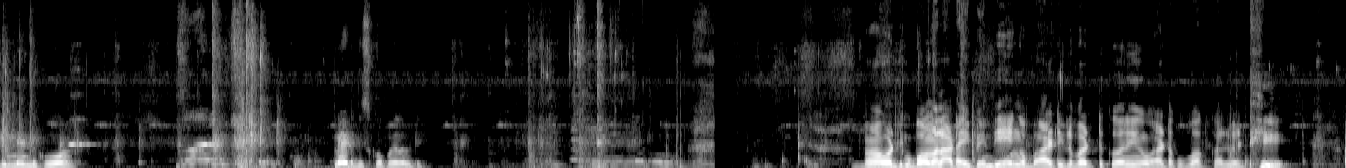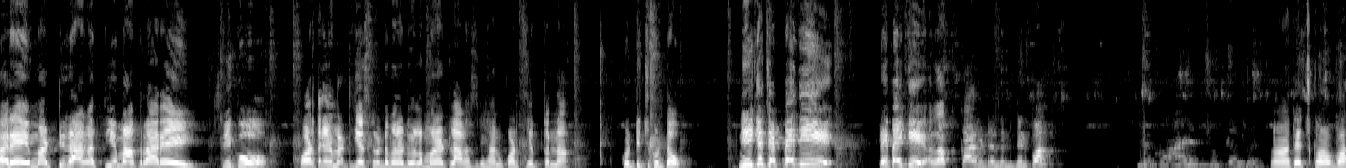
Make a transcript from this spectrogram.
గిన్నెందుకు? ప్లేట్ తీసుకోపోయేది ఒకటి మా వాడికి బొమ్మల ఆట అయిపోయింది. ఇంకా బాటిల్ పట్టుకొని వాటకు బక్కలు పెట్టి అరే మట్టి రాగా తీయ మాకు రారే శ్రీకు కొడత నేను మట్టి చేసుకుంటా మన మనట్లాగా శ్రీహాన్ కొడత చెప్తున్నా. కొట్టించుకుంటావు. నీకే చెప్పేది. లే పైకి. అది ఒక్క కాలు పెట్టండి తిరిపా తెచ్చుకోబ్బా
